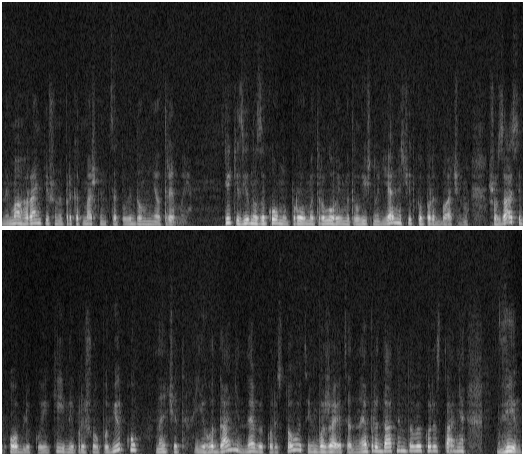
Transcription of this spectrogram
нема гарантії, що, наприклад, мешканець це повідомлення отримує. Тільки згідно закону про метрологію і метрологічну діяльність чітко передбачено, що засіб обліку, який не пройшов повірку, значить, його дані не використовуються, він вважається непридатним до використання. Він,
